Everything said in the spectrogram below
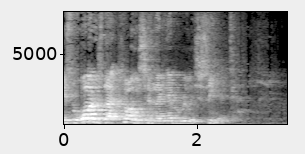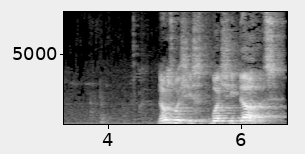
is the water's that close and they never really see it. Notice what she, what she does.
